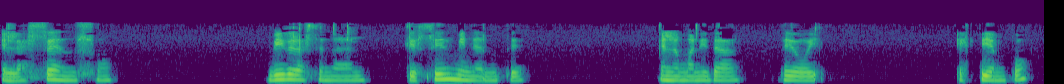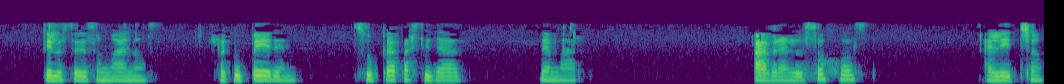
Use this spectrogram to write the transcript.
el ascenso vibracional que es inminente en la humanidad de hoy. Es tiempo que los seres humanos recuperen su capacidad de amar abran los ojos al hecho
